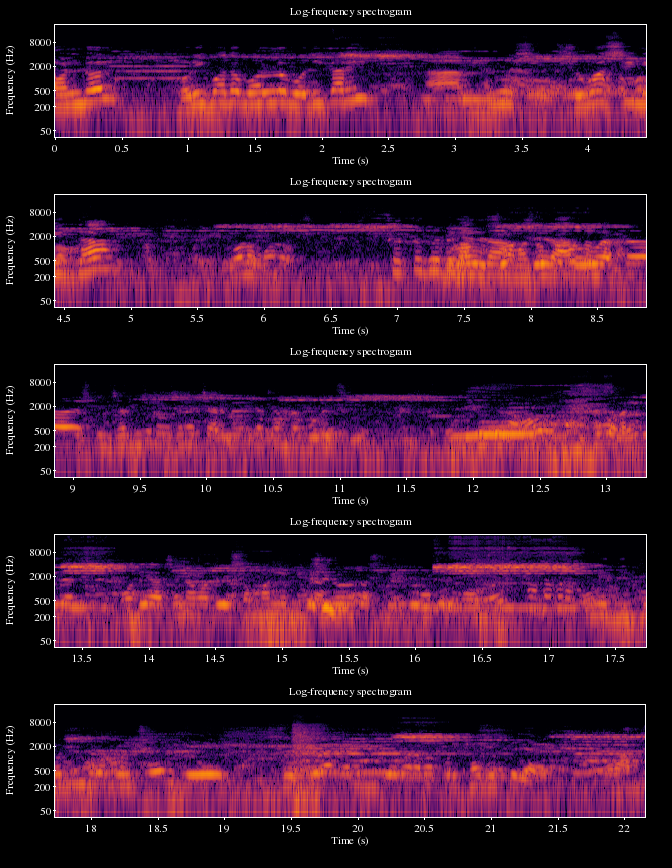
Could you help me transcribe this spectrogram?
মণ্ডল হরিপদ বল্লভ অধিকারী শুভশ্রী মিদ্ধা সত্যব্রত দাস। আমাদের আরও একটা স্কুল সার্ভিস কমিশনের চেয়ারম্যানের কাছে আমরা বলেছি পদে আছেন আমাদের সম্মানীয় বিধায়ক শুভেন্দু উনি দীর্ঘদিন ধরে বলছেন যে যোগ্যরা কেন দ্বিতীয়বার আবার পরীক্ষায় বসতে যাবে? রাজ্য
